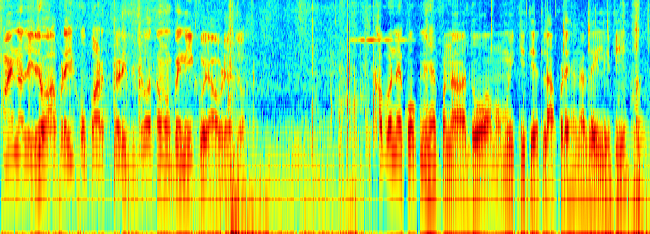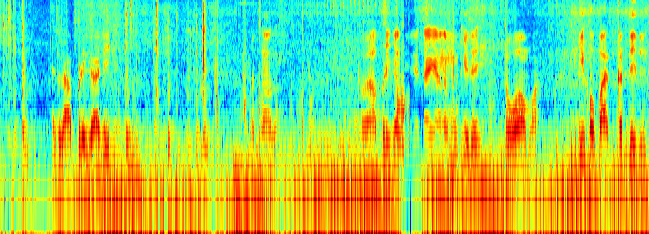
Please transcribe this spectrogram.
ફાઇનલી જો આપણે ઇકો પાર્ક કરી દીધો તમે ભાઈને ઇકો આવડે જો ખબર નહીં કોકની હે પણ આ ધોવામાં મૂકી હતી એટલે આપણે હે ને લઈ લીધી. એટલે આપણી ગાડી તો ચાલો. હવે આપણી ગાડી લેતા આવીએ અને મૂકી દઈ ધોવામાં. ઇકો પાર્ક કરી દીધી.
